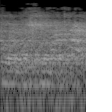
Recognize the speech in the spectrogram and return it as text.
Chalmers,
